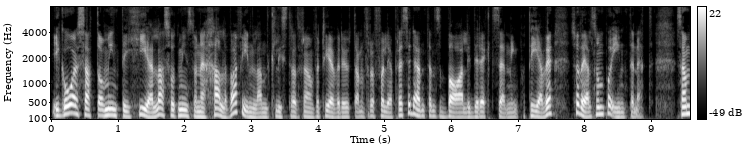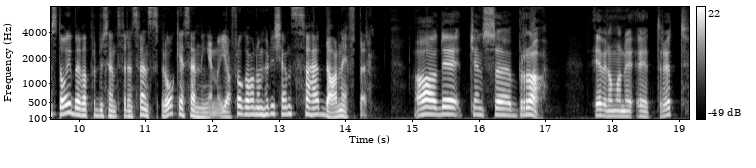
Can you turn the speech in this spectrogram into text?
Igår satt om inte hela så åtminstone halva Finland klistrat framför tv-rutan för att följa presidentens bal i direktsändning på tv såväl som på internet. Sam Stoiber var producent för den svenskspråkiga sändningen och jag frågade honom hur det känns så här dagen efter. Ja, det känns eh, bra. Även om man är, är, trött.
